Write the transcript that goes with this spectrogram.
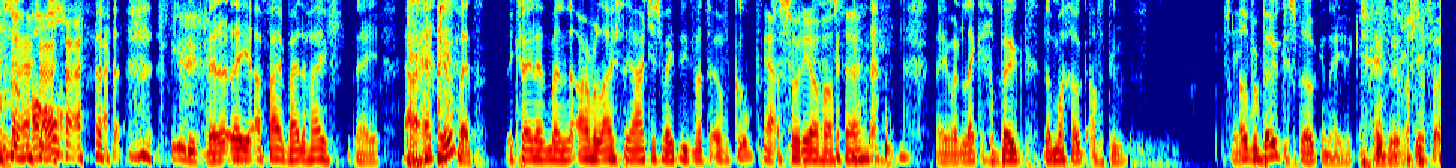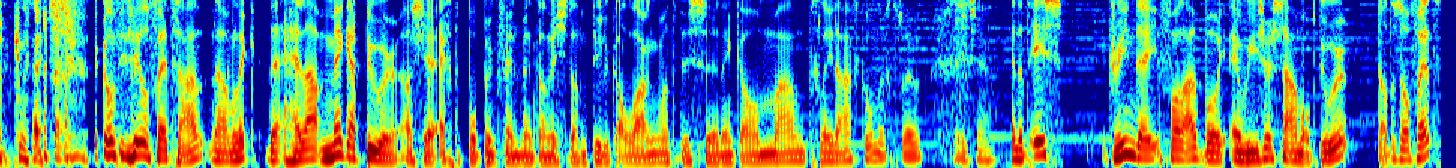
Was hem al. Vier minuten verder. Nee, vijf, bijna vijf. Nee, ja, echt heel vet. Ik zei net, mijn arme luisteraartjes weten niet wat ze overkomt. Ja, sorry alvast. hè. Nee, je wordt lekker gebeukt. Dat mag ook af en toe. Zeker. Over beuken gesproken? Nee, ik heb geen beugje. Nee. Er komt iets heel vets aan, namelijk de Hella Mega Tour. Als je echt een poppunk fan bent, dan wist je dat natuurlijk al lang. Want het is eh, denk ik al een maand geleden aangekondigd of zo. Weet je. En dat is Green Day, Fall Out Boy en Weezer samen op tour. Dat is al vet.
